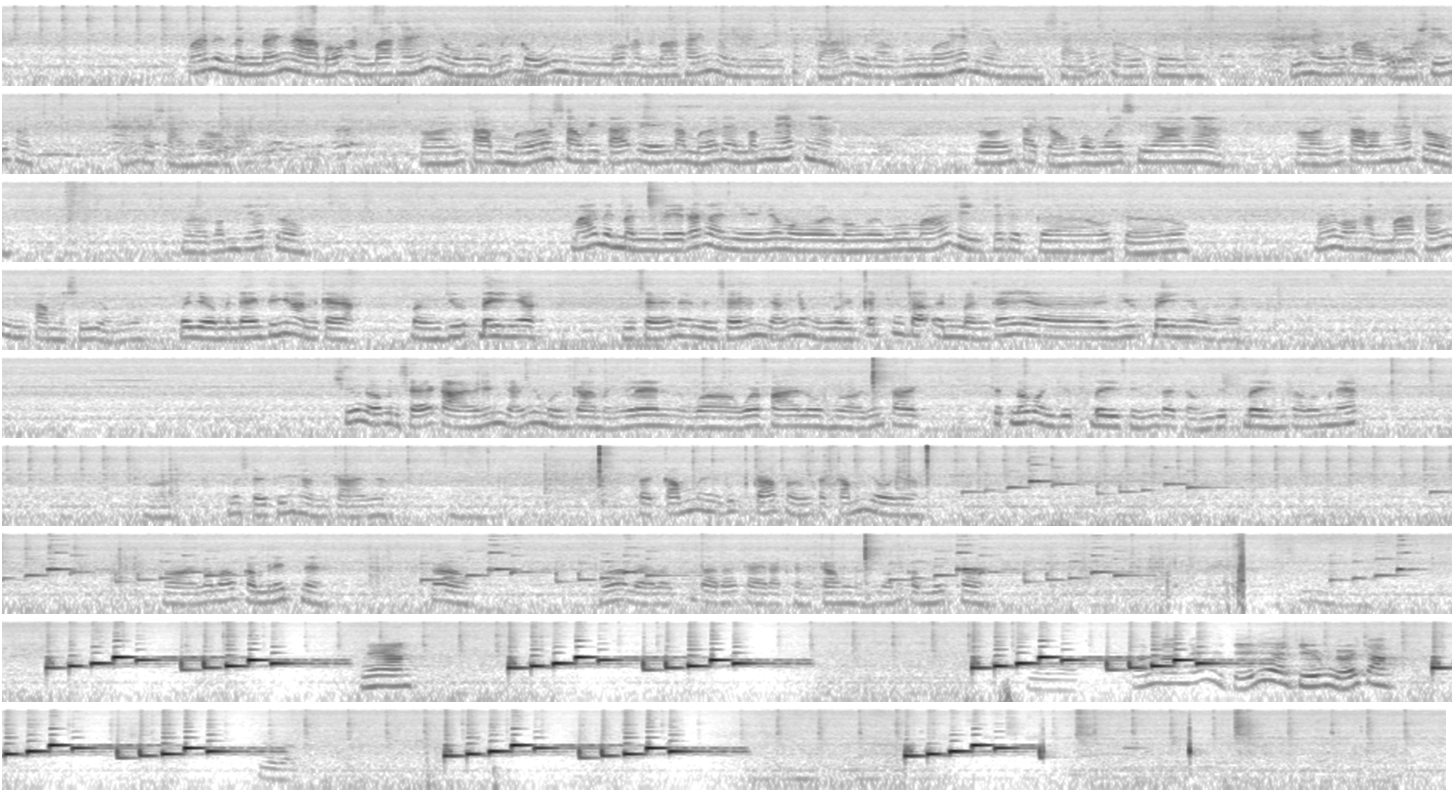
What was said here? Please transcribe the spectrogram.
Máy bên mình bán ra bảo hành 3 tháng nha mọi người, máy cũ nhưng bảo hành 3 tháng nha mọi người, tất cả đều là luôn mới hết nha mọi người, xài rất là ok luôn chỉ hơn có 3 triệu xíu thôi. Chúng ta xài ngon. Rồi chúng ta mở sau khi tải về chúng ta mở lên bấm nét nha. Rồi chúng ta chọn vùng Asia nha. Rồi chúng ta bấm nét luôn. Rồi bấm Z luôn. Máy bên mình về rất là nhiều nha mọi người. Mọi người mua máy thì sẽ được uh, hỗ trợ luôn. Máy bảo hành 3 tháng yên tâm mà sử dụng luôn. bây giờ mình đang tiến hành cài đặt bằng USB nha. Mình sẽ nên mình sẽ hướng dẫn cho mọi người cách chúng ta in bằng cái uh, USB nha mọi người. Xíu nữa mình sẽ cài hướng dẫn cho mọi người cài mạng LAN và wifi luôn. Rồi chúng ta kết nối bằng USB thì chúng ta chọn USB chúng ta bấm nét. Rồi, nó sẽ tiến hành cài nha. Ta cắm rút cáp rồi chúng ta cắm vô nha. Rồi nó báo complete nè. Thấy không? Đó vậy là chúng ta đã cài đặt thành công rồi bấm complete thôi. Nghe anh, chỉ chiều em gửi cho.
